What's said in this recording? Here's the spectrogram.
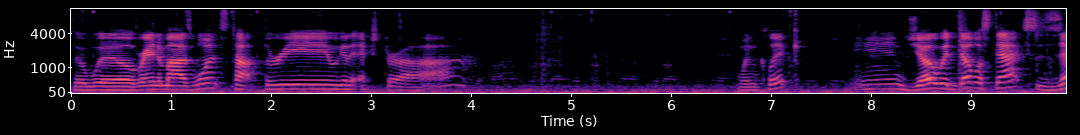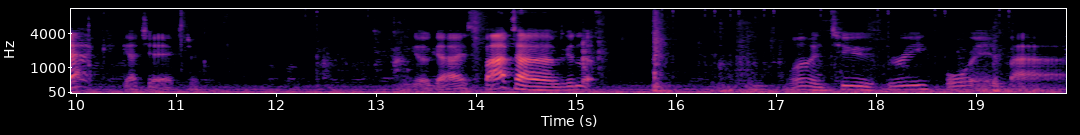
So we'll randomize once, top three, we'll get an extra. One click. And Joe with double stacks, Zach, got you extra. You go, guys. Five times, good luck. One, two, three, four, and five.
